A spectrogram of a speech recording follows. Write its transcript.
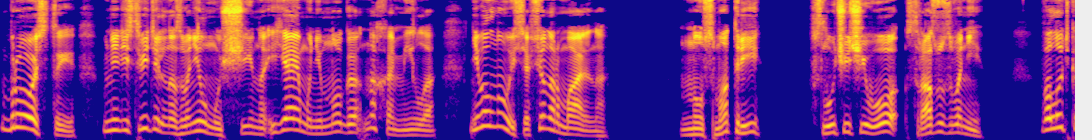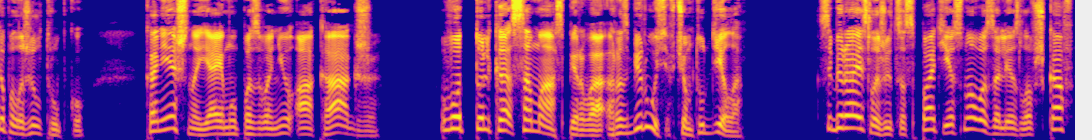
«Брось ты! Мне действительно звонил мужчина, и я ему немного нахамила. Не волнуйся, все нормально». «Ну смотри. В случае чего сразу звони. Володька положил трубку. Конечно, я ему позвоню, а как же. Вот только сама сперва разберусь, в чем тут дело. Собираясь ложиться спать, я снова залезла в шкаф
